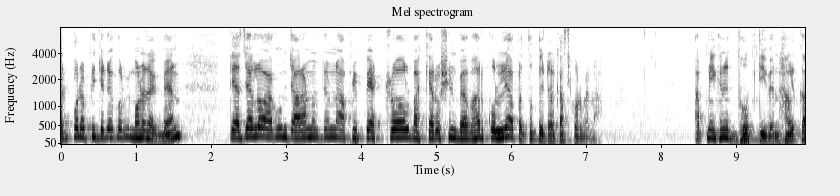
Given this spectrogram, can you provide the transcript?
এরপর আপনি যেটা করবেন, মনে রাখবেন, তেজালো আগুন জ্বালানোর জন্য আপনি পেট্রোল বা কেরোসিন ব্যবহার করলে আপনার তো দুইটার কাজ করবে না। আপনি এখানে ধূপ দিবেন, হালকা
